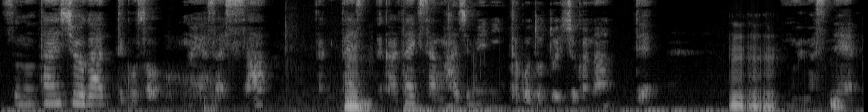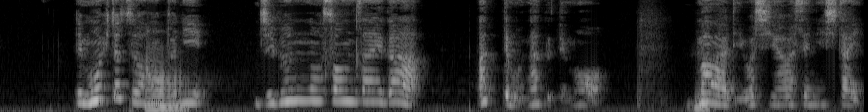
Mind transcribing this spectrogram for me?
その対象があってこその優しさ。だから大輝さんが初めに言ったことと一緒かなってうんうんうん。思いますね。で、もう一つは本当に自分の存在があってもなくても、周りを幸せにしたいっ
